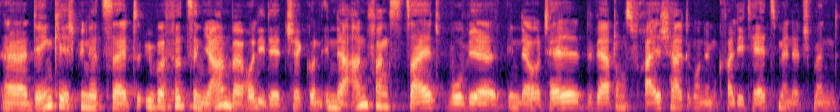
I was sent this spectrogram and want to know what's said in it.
äh, denke, ich bin jetzt seit über 14 Jahren bei Holiday Check und in der Anfangszeit, wo wir in der Hotelbewertungsfreischaltung und im Qualitätsmanagement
